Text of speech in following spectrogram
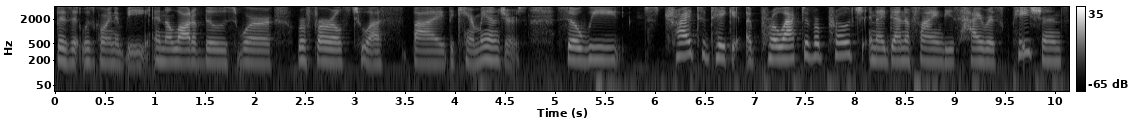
visit was going to be. And a lot of those were referrals to us by the care managers. So we tried to take a proactive approach in identifying these high risk patients,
